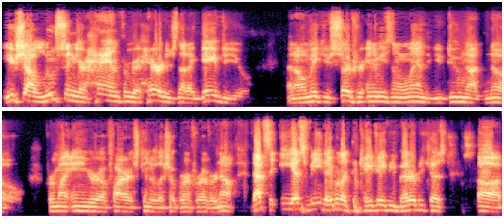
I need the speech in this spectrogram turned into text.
"You shall loosen your hand from your heritage that I gave to you, and I will make you serve your enemies in a land that you do not know. For my anger of fire is kindled that shall burn forever." Now that's the ESV. They were like the KJV better because uh,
